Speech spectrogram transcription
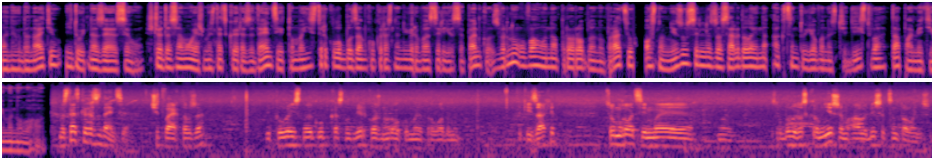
отриманих донатів йдуть на ЗСУ. Щодо самої ж мистецької резиденції, то магістр клубу замку Краснодвір Василь Йосипенко звернув увагу на пророблену працю. Основні зусилля зосередили на акцентуйованості дійства та пам'яті минулого. Мистецька резиденція, четверта вже. Відколи існує клуб Краснодвір, кожного року ми проводимо такий захід. В цьому році ми ну, зробили його скромнішим, але більш акцентованішим.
